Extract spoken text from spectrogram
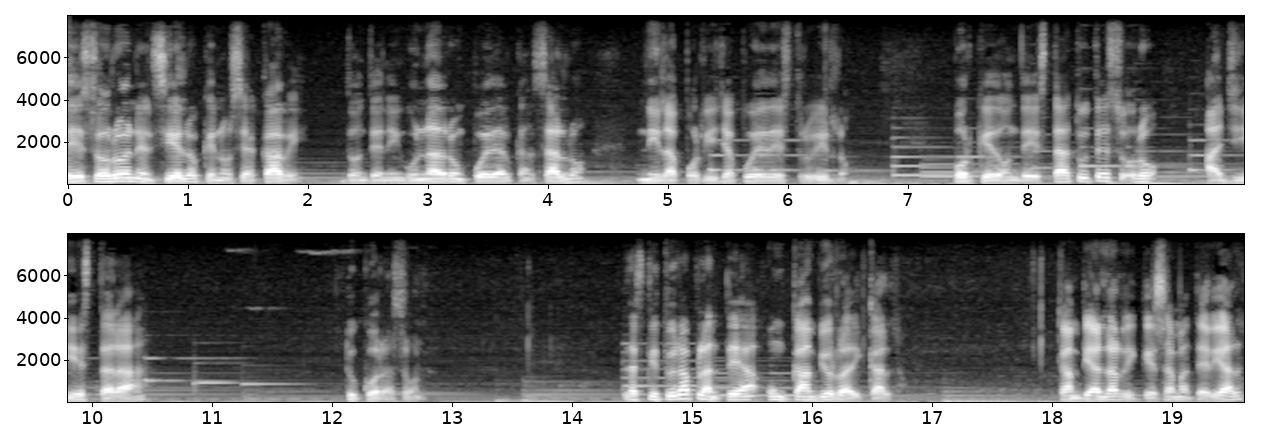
tesoro en el cielo que no se acabe, donde ningún ladrón puede alcanzarlo, ni la polilla puede destruirlo. Porque donde está tu tesoro, allí estará tu corazón. La escritura plantea un cambio radical. Cambiar la riqueza material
